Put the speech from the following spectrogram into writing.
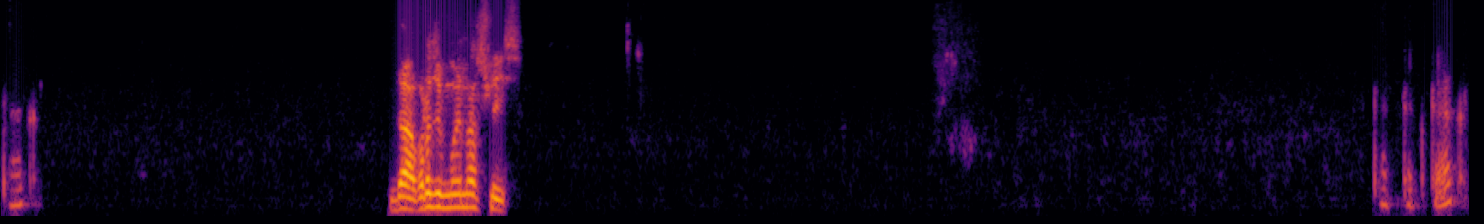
Так. Да, вроде мы нашлись. Так, так, так.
